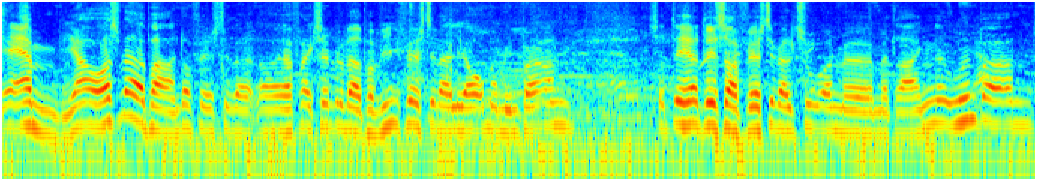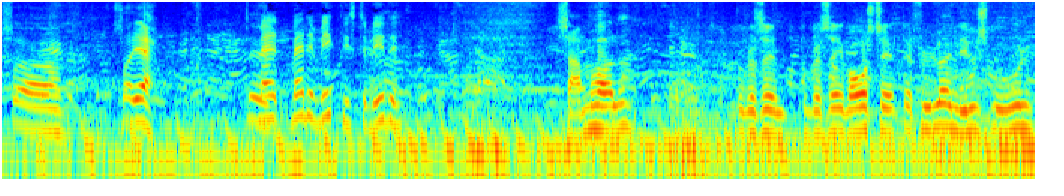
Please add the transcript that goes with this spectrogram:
Jamen, vi har også været på andre festivaler, jeg har for eksempel været på Vi Festival i år med mine børn. Så det her, det er så festivalturen med, med drengene uden børn, så, så ja, Hvad, hvad er det vigtigste ved det? sammenholdet. Du kan se, du kan se at vores telt, det fylder en lille smule.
